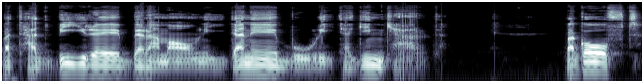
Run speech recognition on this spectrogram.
و تدبیر برمانیدن بوریتگین کرد و گفت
